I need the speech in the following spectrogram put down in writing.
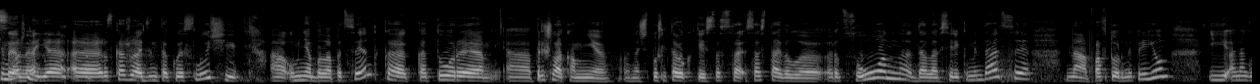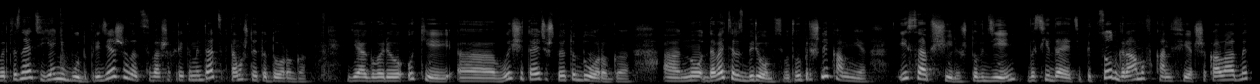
Если цены. можно, я э, расскажу один такой случай. А, у меня была пациентка, которая а, пришла ко мне, значит, после того, как я составила рацион, дала все рекомендации на повторный прием, и она говорит, вы знаете, я не буду придерживаться ваших рекомендаций, потому что это дорого. Я говорю, окей, э, вы считаете, что это дорого, а, но давайте разберемся. Вот вы пришли ко мне и сообщили, что в день вы съедаете 500 граммов конфет шоколадных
